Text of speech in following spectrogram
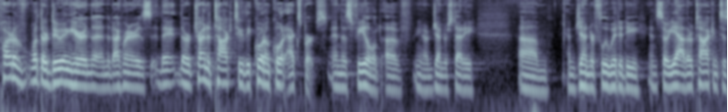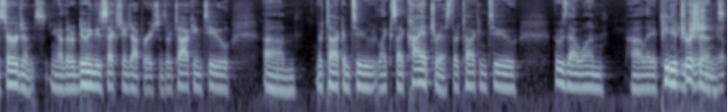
part of what they're doing here in the in the documentary is they they're trying to talk to the quote unquote experts in this field of you know gender study um, and gender fluidity. And so, yeah, they're talking to surgeons, you know, that are doing these sex change operations. They're talking to, um, they're talking to like psychiatrists. They're talking to, who's that one uh, lady? Pediatricians, Pediatrician, yep.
